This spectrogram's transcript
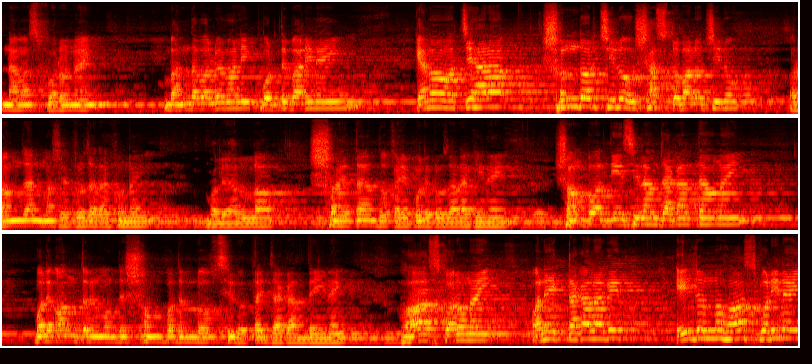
নামাজ পড়ো নাই। বান্দা বলবে, মালিক, পড়তে পারি নাই। কেন? চেহারা সুন্দর ছিল, স্বাস্থ্য ভালো ছিল। রমজান মাসে রোজা রাখো নাই। বলে, আল্লাহ, শয়তান দোকায় পড়ে রোজা রাখি নাই। সম্পদ দিয়েছিলাম, জাকাত দাও নাই। বলে, অন্তরের মধ্যে সম্পদের লোভ ছিল, তাই জাকাত দেই নাই। হজ করো নাই। অনেক টাকা লাগে এই জন্য হজ করি নাই।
